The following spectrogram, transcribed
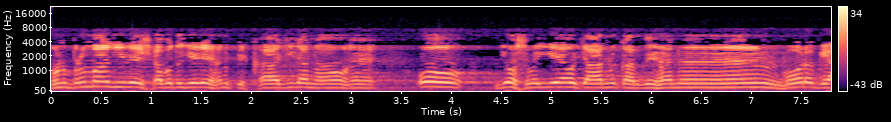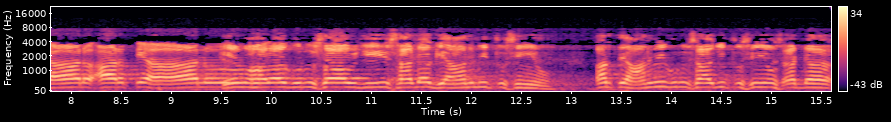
ਹੁਣ ਬ੍ਰਹਮਾ ਜੀ ਦੇ ਸ਼ਬਦ ਜਿਹੜੇ ਹਨ ਭਿੱਖਾ ਜੀ ਦਾ ਨਾਮ ਹੈ ਉਹ ਜੋ ਸਵਈਏ ਉਚਾਰਨ ਕਰਦੇ ਹਨ। ਗੁਰ ਗਿਆਨ ਅਰ ਧਿਆਨ। ਇਹ ਮਹਾਰਾਜ ਗੁਰੂ ਸਾਹਿਬ ਜੀ ਸਾਡਾ ਗਿਆਨ ਵੀ ਤੁਸੀਂ ਹੋ। ਔਰ ਧਿਆਨ ਵੀ ਗੁਰੂ ਸਾਹਿਬ ਜੀ ਤੁਸੀਂ ਹੋ ਸਾਡਾ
